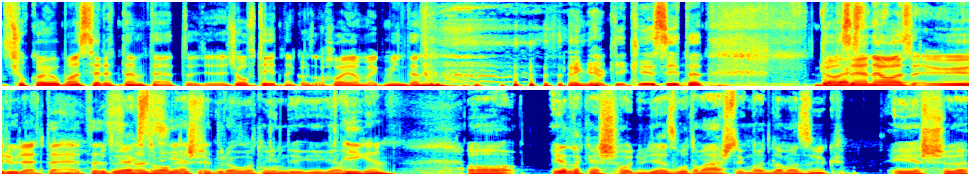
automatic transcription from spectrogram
sokkal jobban szeretem, tehát hogy Geoff Tate-nek az a haja, meg minden engem kikészített. De a Tudod, zene az őrület, tehát Ez az extra hihetetlen. figura volt mindig, igen. Igen. A, érdekes, hogy ugye ez volt a második nagy lemezük, és uh,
